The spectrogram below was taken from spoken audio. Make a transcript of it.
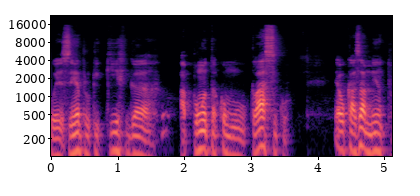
O exemplo que Kierkegaard aponta como clássico é o casamento,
